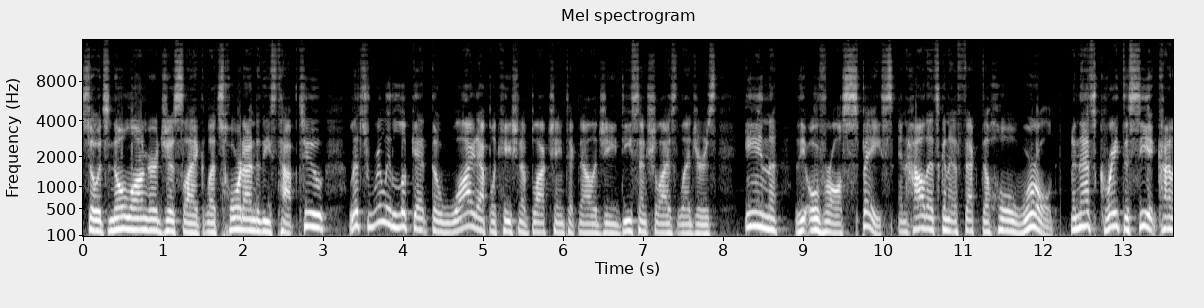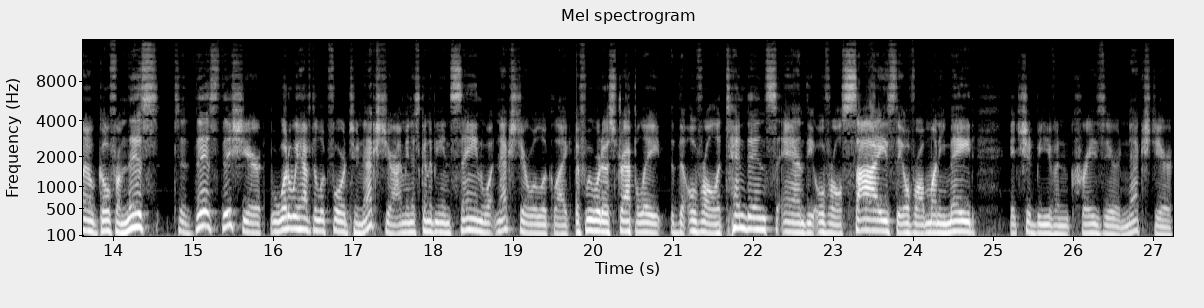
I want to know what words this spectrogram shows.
So it's no longer just like, let's hoard onto these top two. Let's really look at the wide application of blockchain technology, decentralized ledgers, in the overall space and how that's going to affect the whole world. And that's great to see it kind of go from this to this this year. But what do we have to look forward to next year? I mean, it's going to be insane what next year will look like if we were to extrapolate the overall attendance and the overall size, the overall money made it should be even crazier next year.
